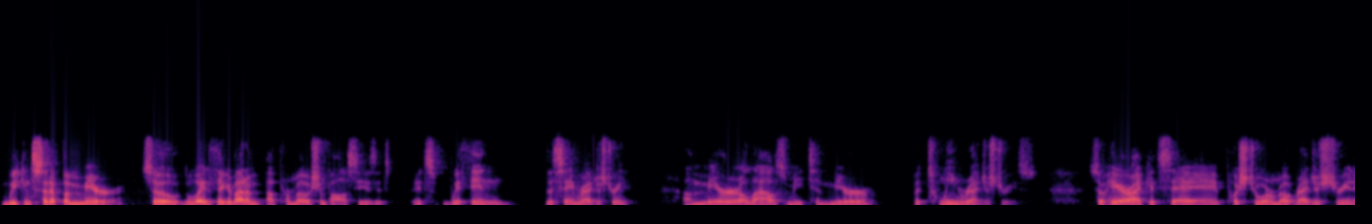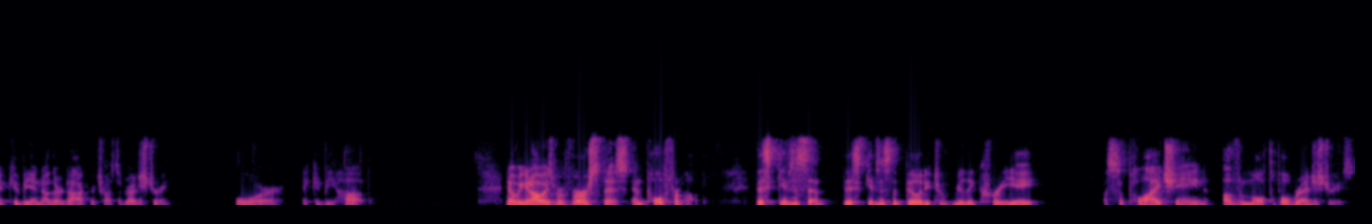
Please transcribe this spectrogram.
We can set up a mirror. So the way to think about a, a promotion policy is it's it's within the same registry. A mirror allows me to mirror between registries. So here I could say push to a remote registry and it could be another Docker trusted registry, or it could be Hub. Now we can always reverse this and pull from Hub. This gives us a, this gives us the ability to really create a supply chain of multiple registries.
